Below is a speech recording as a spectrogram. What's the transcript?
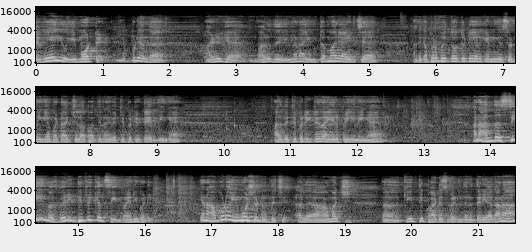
the way you emoted எப்படி அந்த அழுக வருது என்னடா இந்த மாதிரி ஆயிடுச்சே? அதுக்கப்புறம் போய் தோத்துட்டே இருக்கேன்னு நீங்கள் சொன்னீங்க பட் ஆக்சுவலாக பார்த்தீங்கன்னா வெற்றி பெற்றுக்கிட்டே இருக்கீங்க. அது வெற்றி பெற்றுக்கிட்டே தான் இருப்பீங்க நீங்கள் ஆனால் அந்த scene was very difficult scene for anybody ஏன்னா அவ்வளோ இமோஷன் இருந்துச்சு. அதில் ஹவு மச் கீர்த்தி பார்ட்டிசிபேட் எனக்கு தெரியாது. ஆனால்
